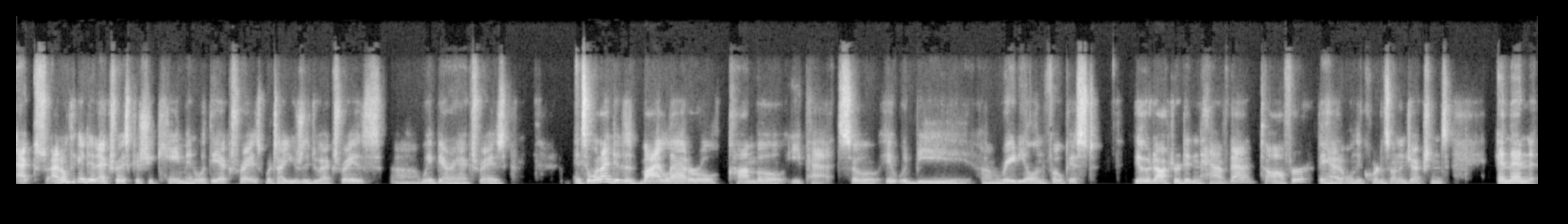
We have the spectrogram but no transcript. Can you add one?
X. I don't think I did X-rays because she came in with the X-rays, which I usually do X-rays, uh, weight-bearing X-rays. And so what I did is bilateral combo EPAT. So it would be um, radial and focused. The other doctor didn't have that to offer. They had only cortisone injections. And then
